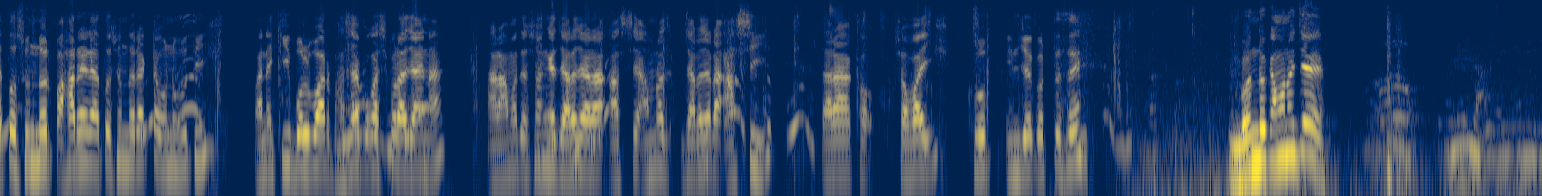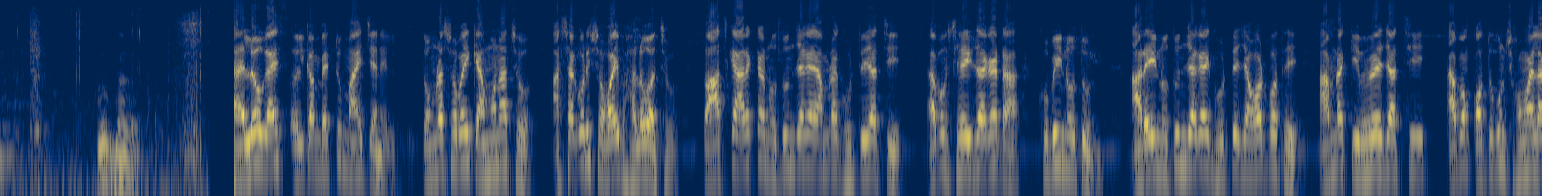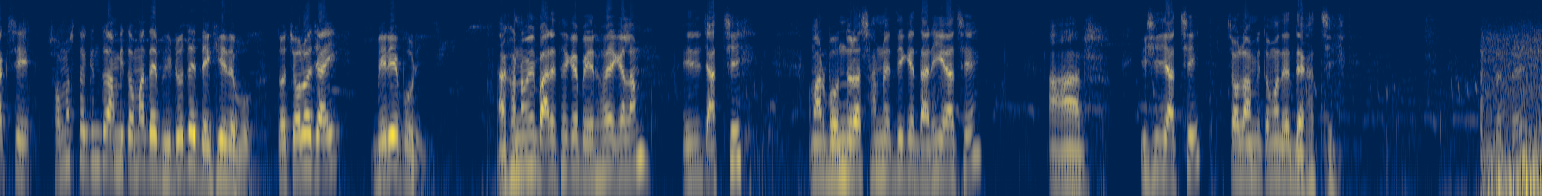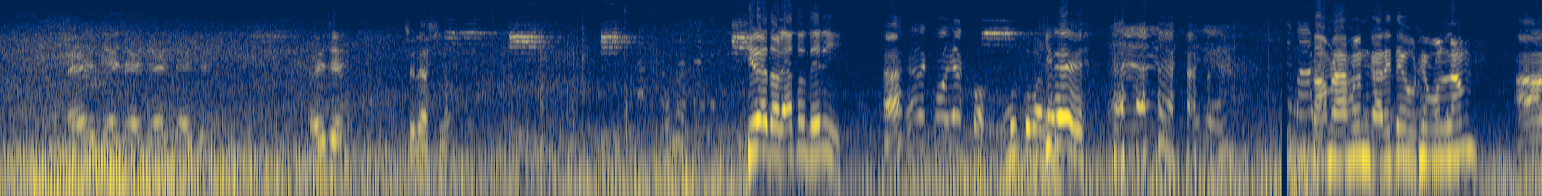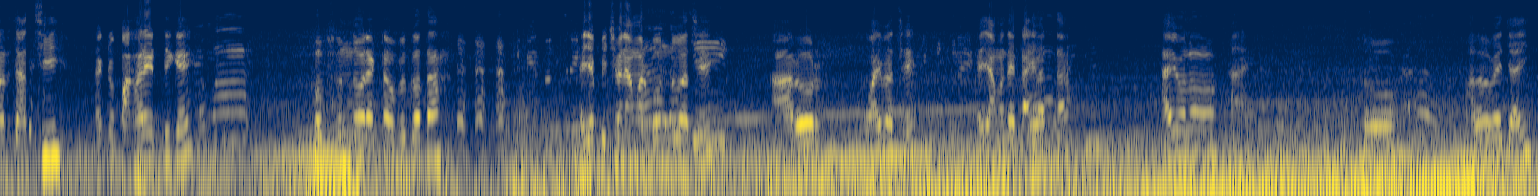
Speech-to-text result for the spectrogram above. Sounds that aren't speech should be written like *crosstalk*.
এত সুন্দর পাহাড়ের এত সুন্দর একটা অনুভূতি। মানে কি বলব আর ভাষায় প্রকাশ করা যায় না। আর আমাদের সঙ্গে যারা যারা আসছে আমরা যারা যারা আসছি তারা সবাই খুব এনজয় করতেছে। বন্ধু কেমন হয়েছে? খুব ভালো। Hello guys welcome back to my channel. তোমরা সবাই কেমন আছো? আশা করি সবাই ভালো আছো। তো আজকে আরেকটা নতুন জায়গায় আমরা ঘুরতে যাচ্ছি এবং সেই জায়গাটা খুবই নতুন। আর এই নতুন জায়গায় ঘুরতে যাওয়ার পথে আমরা কীভাবে যাচ্ছি এবং কতক্ষণ সময় লাগছে, সমস্ত কিন্তু আমি তোমাদের ভিডিওতে দেখিয়ে দেবো। তো চলো যাই, বেরিয়ে পড়ি। এখন আমি বাড়ি থেকে বের হয়ে গেলাম। এই যে যাচ্ছি, আমার বন্ধুরা সামনের দিকে দাঁড়িয়ে আছে, আর কিসে যাচ্ছি। চলো আমি তোমাদের দেখাচ্ছি। এই যে এই যে এই যে এই যে এই যে এই যে, চলে আসলো। কি রে তোর, এত দেরি? হ্যাঁ? *laughs* তো আমরা এখন গাড়িতে উঠে বললাম আর যাচ্ছি একটু পাহাড়ের দিকে। খুব সুন্দর একটা অভিজ্ঞতা। *laughs* এই যে পিছনে আমার বন্ধু আছে আর ওর ওয়াইফ আছে। এই যে আমাদের ড্রাইভারটা হাই বলো। তো ভালোভাবে যাই।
